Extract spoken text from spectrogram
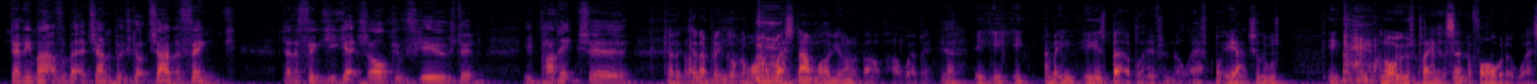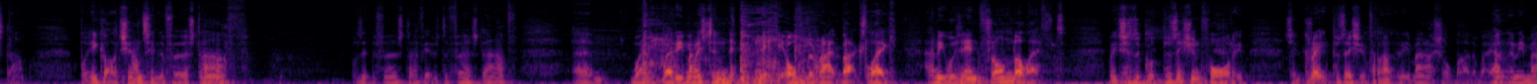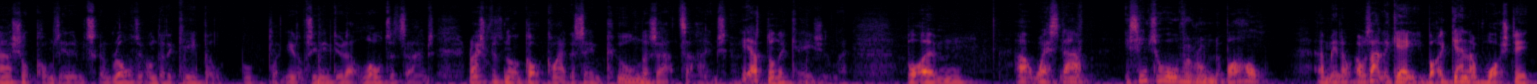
then he might have a better chance. But he's got time to think then I think he gets all confused and he panics. Uh, can I, can I bring up the one at West Ham while you're on about that, Webby? Yeah. He, he, he, I mean, he is better playing from the left, but he actually was. He, I know he was playing at centre forward at West Ham, but he got a chance in the first half. Was it the first half? It was the first half. Um, where, where he managed to nip, nick it over the right back's leg, and he was in from the left, which yeah. is a good position for yeah. him. It's a great position for Anthony Martial, by the way. Anthony Martial comes in and, and rolls it under the keeper. You know, I've seen him do that loads of times. Rashford's not got quite the same coolness at times. He has done occasionally. But um, at West Ham, he seemed to overrun the ball. I mean, I, I was at the game, but again, I've watched it,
